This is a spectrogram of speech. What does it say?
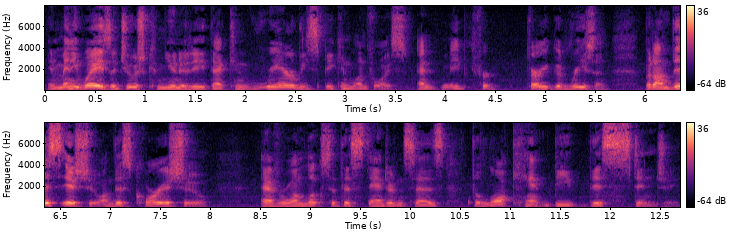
in many ways, a Jewish community that can rarely speak in one voice, and maybe for very good reason. But on this issue, on this core issue, everyone looks at this standard and says, the law can't be this stingy.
